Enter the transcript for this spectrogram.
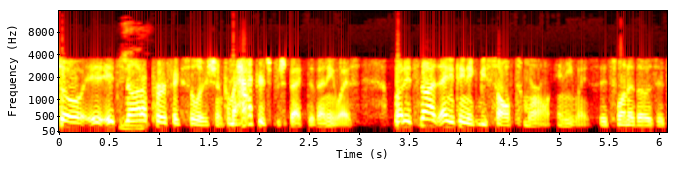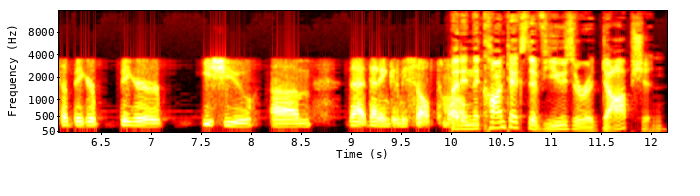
So it's not a perfect solution from a hacker's perspective, anyways. But it's not anything that can be solved tomorrow, anyways. It's one of those. It's a bigger, bigger issue um, that that ain't going to be solved tomorrow. But in the context of user adoption,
